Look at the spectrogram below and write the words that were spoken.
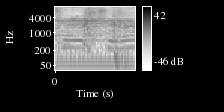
treasure.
